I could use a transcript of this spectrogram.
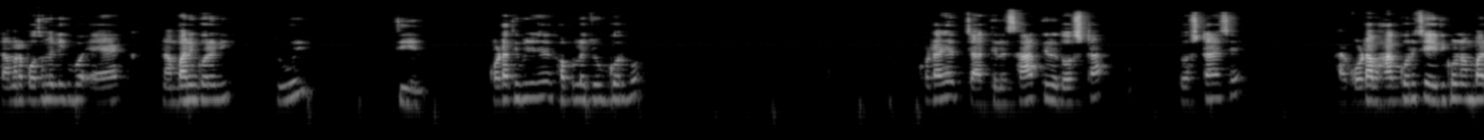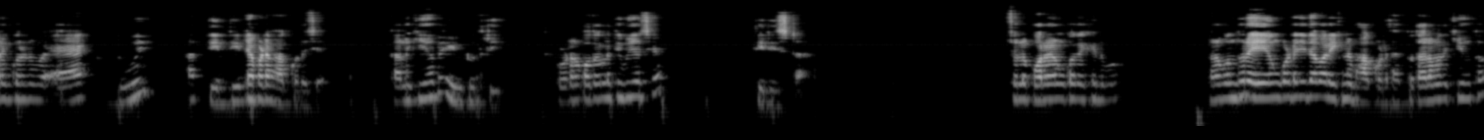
আমরা প্রথমে লিখব এক নাম্বারিং করে নিই। দুই, তিন। কটা ত্রিভুজ আছে? সবগুলো যোগ করব। কটা আছে? চার তিনে সাত, তিনে দশটা। দশটা আছে। আর কটা ভাগ করেছে? এদিকেও নাম্বারিং করে নেব। এক, দুই আর তিন। তিনটা পাটে ভাগ করেছে। তাহলে কি হবে? ইন্টু থ্রি টোটাল কতগুলো ত্রিভুজ আছে? তিরিশটা। চলো পরের অঙ্ক দেখে নেব। তাহলে বন্ধুরা, এই অঙ্কটা যদি আবার এখানে ভাগ করে থাকতো, তাহলে আমাদের কি হতো?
